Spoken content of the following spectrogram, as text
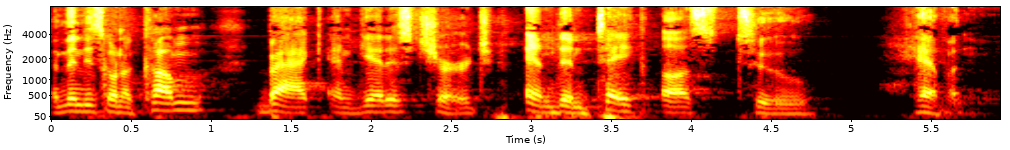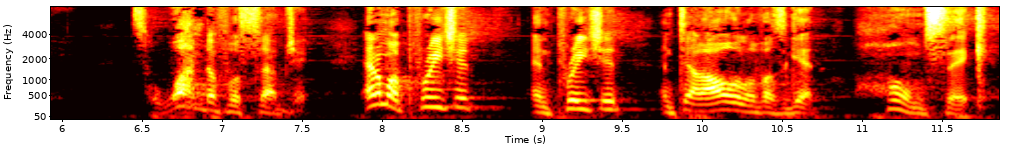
And then he's going to come back and get his church and then take us to heaven. It's a wonderful subject. And I'm going to preach it and preach it until all of us get homesick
